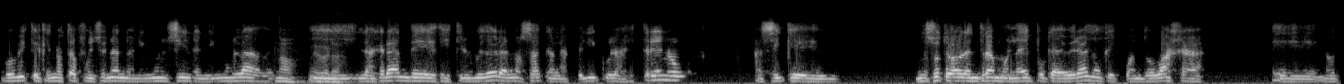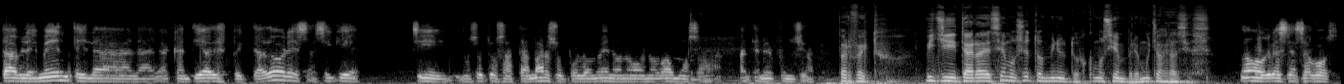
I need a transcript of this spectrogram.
Vos viste que no está funcionando ningún cine en ningún lado. No, y las grandes distribuidoras no sacan las películas de estreno, así que nosotros ahora entramos en la época de verano, que cuando baja eh, notablemente la, cantidad de espectadores, así que sí, nosotros hasta marzo por lo menos no, no vamos a, a tener función. Perfecto. Vichy, te agradecemos estos minutos, como siempre. Muchas gracias. No, gracias a vos.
